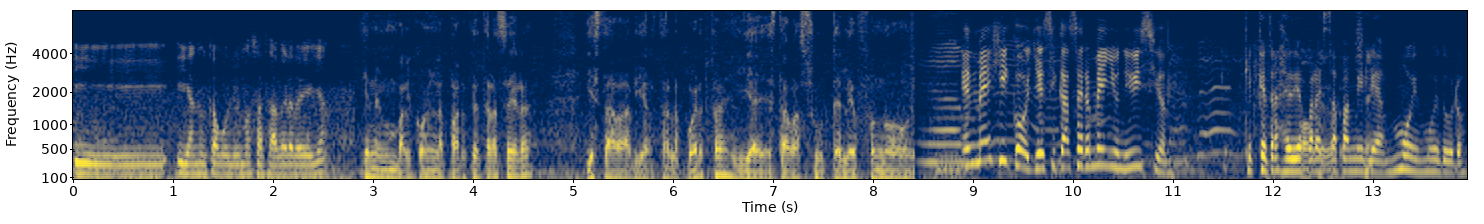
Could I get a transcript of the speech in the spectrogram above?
y, ya nunca volvimos a saber de ella. Tienen un balcón en la parte trasera y estaba abierta la puerta y ahí estaba su teléfono. En México, Jessica Cermeño, Univision. Qué, tragedia para esta familia, muy, muy duro.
